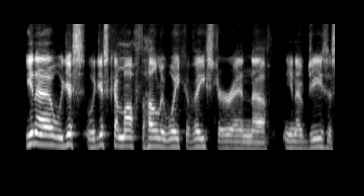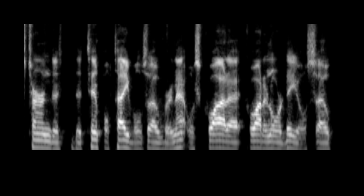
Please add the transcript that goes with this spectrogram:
you know, we just we just come off the holy week of Easter, and uh, you know, Jesus turned the, the temple tables over, and that was quite a quite an ordeal. So,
